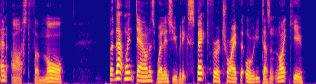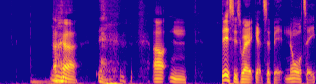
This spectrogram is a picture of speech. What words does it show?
and asked for more. But that went down as well as you would expect for a tribe that already doesn't like you. Mm. uh, mm, this is where it gets a bit naughty.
